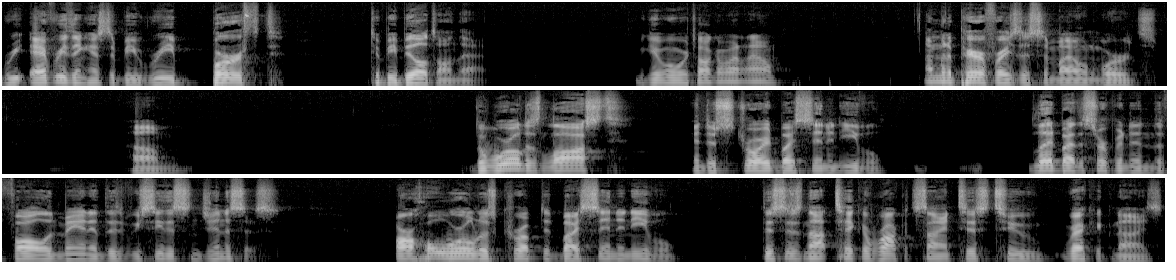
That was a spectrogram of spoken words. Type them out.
re- everything has to be rebirthed to be built on that. You get what we're talking about now? I'm going to paraphrase this in my own words. Um, the world is lost and destroyed by sin and evil, led by the serpent and the fallen man. And we see this in Genesis. Our whole world is corrupted by sin and evil. This does not take a rocket scientist to recognize.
